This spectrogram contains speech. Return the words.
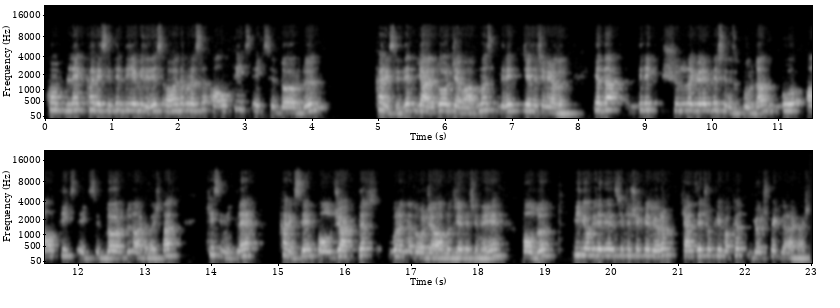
komple karesidir diyebiliriz. O halde burası 6x eksi 4'ün karesidir. Yani doğru cevabımız direkt C seçeneği olur. Ya da direkt şunu da görebilirsiniz buradan. Bu 6x eksi 4'ün arkadaşlar kesinlikle karesi olacaktır. Bu nedenle doğru cevabımız C seçeneği oldu. Videomu izlediğiniz için teşekkür ediyorum. Kendinize çok iyi bakın. Görüşmek üzere arkadaşlar.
